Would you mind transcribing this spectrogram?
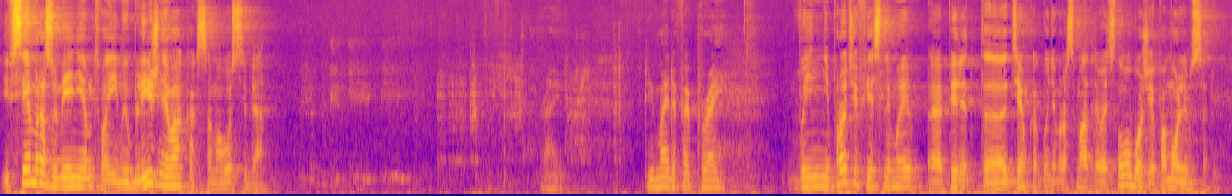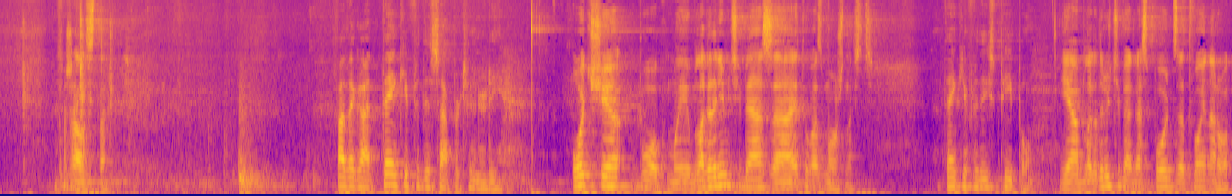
и всем разумением твоим и ближнего, как самого себя». Right. Вы не против, если мы э, перед э, тем, как будем рассматривать Слово Божье, помолимся? Пожалуйста. Father God, thank you for this opportunity. Отче Бог, мы благодарим Тебя за эту возможность. Thank you for these people. Я благодарю Тебя, Господь, за Твой народ.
